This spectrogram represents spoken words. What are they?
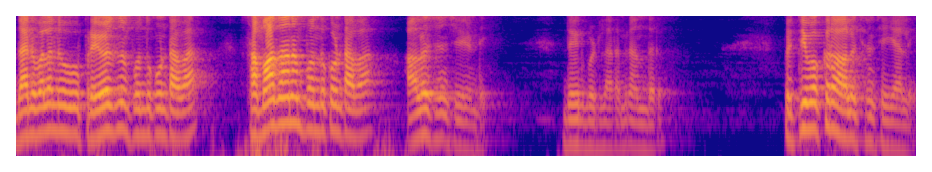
దానివల్ల నువ్వు ప్రయోజనం పొందుకుంటావా? సమాధానం పొందుకుంటావా? ఆలోచన చేయండి. దేవుని బిడ్డలారా మీరు అందరూ ప్రతి ఒక్కరూ ఆలోచన చేయాలి.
